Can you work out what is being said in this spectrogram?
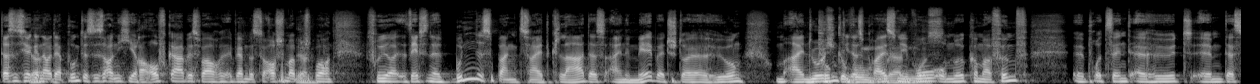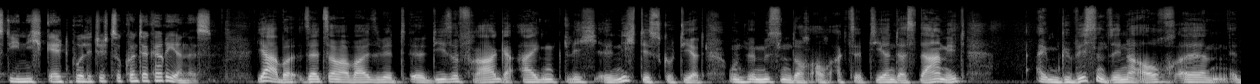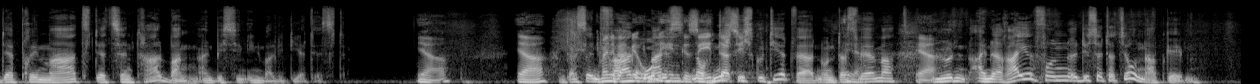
Das ist ja, ja, genau der Punkt. Das ist auch nicht Ihre Aufgabe. Es war auch, wir haben das auch schon mal ja. besprochen. Früher, selbst in der Bundesbankzeit klar, dass eine Mehrwertsteuererhöhung um einen Punkt, die das Preisniveau um 0,5 äh, Prozent erhöht, ähm, dass die nicht geldpolitisch zu konterkarieren ist. Ja, aber seltsamerweise wird äh, diese Frage eigentlich äh, nicht diskutiert. Und wir müssen doch auch akzeptieren, dass damit im gewissen Sinne auch ähm, der Primat der Zentralbanken ein bisschen invalidiert ist. Ja. Ja, und das sind ich meine, Fragen, wir haben ja ohnehin gesehen, noch nicht dass diskutiert werden. Und das ja. wären wir, ja. würden eine Reihe von äh, Dissertationen abgeben.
